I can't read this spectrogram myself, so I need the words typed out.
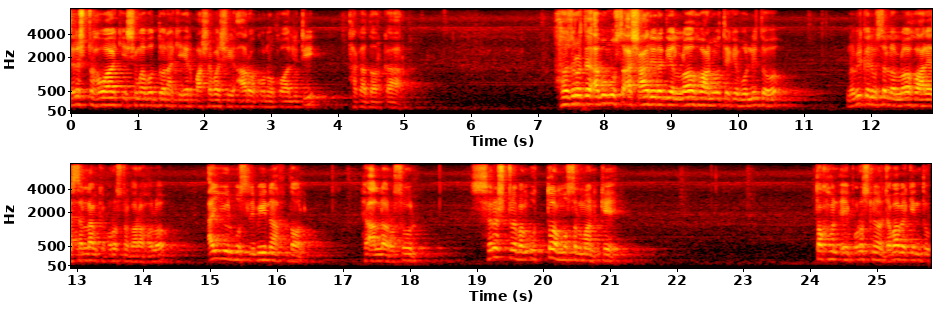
শ্রেষ্ঠ হওয়া কি সীমাবদ্ধ, নাকি এর পাশাপাশি আরও কোনো কোয়ালিটি থাকা দরকার? হজরতে আবু মুসা আশাহরি রদি আল্লাহ আনহু থেকে বর্ণিত নবী করিম সাল্লাহ আলিয়াল্লামকে প্রশ্ন করা হলো আইয়ুল মুসলিমিন আফদল? হে আল্লাহ রসুল, শ্রেষ্ঠ এবং উত্তম মুসলমান কে? তখন এই প্রশ্নের জবাবে কিন্তু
